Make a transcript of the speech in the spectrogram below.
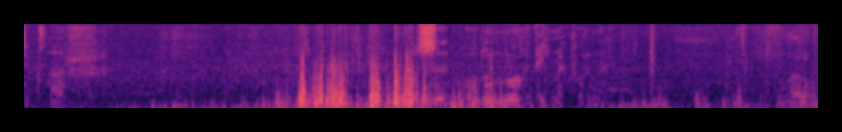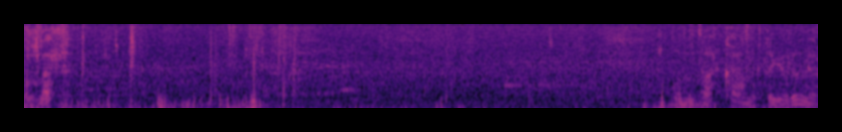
Işıklar. Burası odunlu ekmek fırını. Bunlar odunlar. Odunlar karanlıkta görünmüyor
